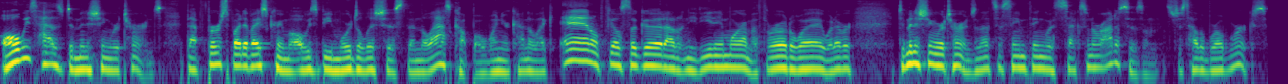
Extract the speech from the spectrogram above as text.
always has diminishing returns. That first bite of ice cream will always be more delicious than the last couple when you're kind of like, eh, I don't feel so good. I don't need to eat anymore. I'm going to throw it away, whatever. Diminishing returns. And that's the same thing with sex and eroticism. It's just how the world works.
